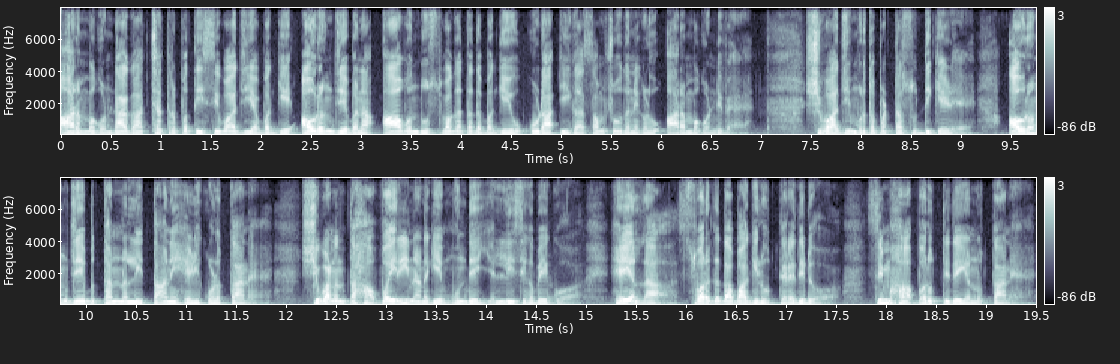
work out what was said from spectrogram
ಆರಂಭಗೊಂಡಾಗ ಛತ್ರಪತಿ ಶಿವಾಜಿಯ ಬಗ್ಗೆ ಔರಂಗಜೇಬನ ಆ ಒಂದು ಸ್ವಾಗತದ ಬಗ್ಗೆಯೂ ಕೂಡ ಈಗ ಸಂಶೋಧನೆಗಳು ಆರಂಭಗೊಂಡಿವೆ. ಶಿವಾಜಿ ಮೃತಪಟ್ಟ ಸುದ್ದಿ ಕೇಳಿ ಔರಂಗಜೇಬ್ ತನ್ನಲ್ಲಿ ತಾನೇ ಹೇಳಿಕೊಳ್ಳುತ್ತಾನೆ. ಶಿವನಂತಹ ವೈರಿ ನನಗೆ ಮುಂದೆ ಎಲ್ಲಿ ಸಿಗಬೇಕು? ಹೇ ಅಲ್ಲ, ಸ್ವರ್ಗದ ಬಾಗಿಲು ತೆರೆದಿಡು. ಸಿಂಹ ಬರುತ್ತಿದೆ ಎನ್ನುತ್ತಾನೆ.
